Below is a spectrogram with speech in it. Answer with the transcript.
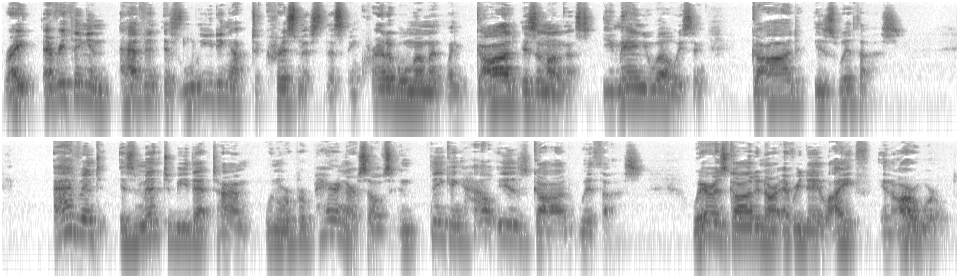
right? Everything in Advent is leading up to Christmas, this incredible moment when God is among us. Emmanuel, we sing, God is with us. Advent is meant to be that time when we're preparing ourselves and thinking, how is God with us? Where is God in our everyday life, in our world?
